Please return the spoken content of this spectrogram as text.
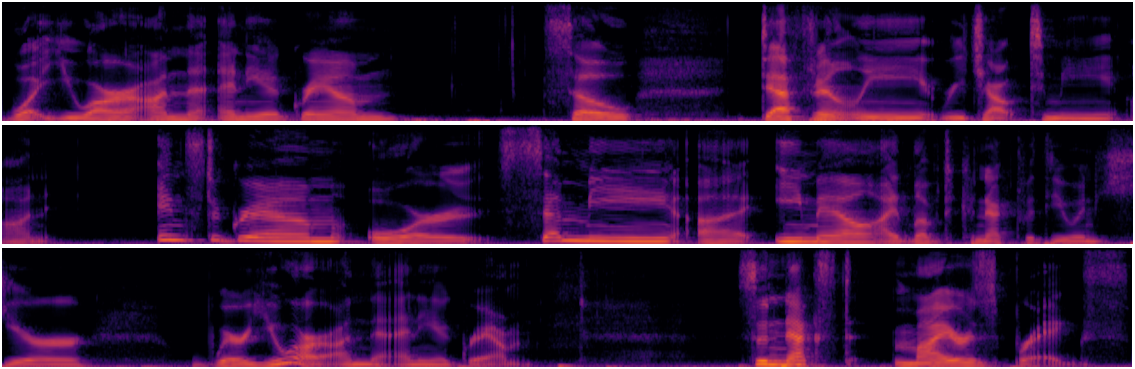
what you are on the Enneagram. So definitely reach out to me on Instagram or send me an email. I'd love to connect with you and hear where you are on the Enneagram. So, next, Myers Briggs.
